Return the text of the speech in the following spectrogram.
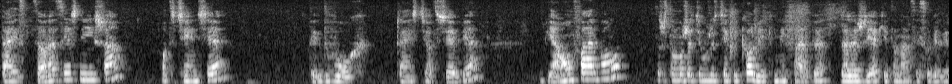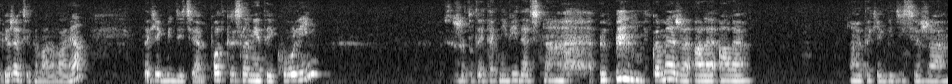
ta jest coraz jaśniejsza. Odcięcie tych dwóch części od siebie białą farbą. Zresztą możecie użyć jakiejkolwiek innej farby, zależy jakie tonacje sobie wybierzecie do malowania. Tak jak widzicie, podkreślenie tej kuli. Myślę, że tutaj tak nie widać na, w kamerze, ale, ale, ale tak jak widzicie, że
